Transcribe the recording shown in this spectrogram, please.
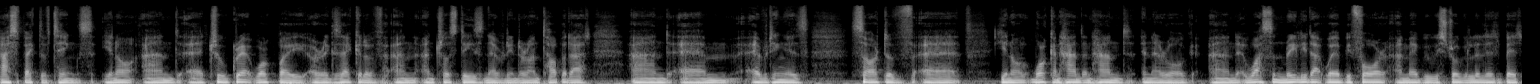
aspect of things, you know. And uh, through great work by our executive and and trustees and everything, they're on top of that, and um, everything is sort of. Uh, you know, working hand in hand in Eire Og. And it wasn't really that way before, and maybe we struggled a little bit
